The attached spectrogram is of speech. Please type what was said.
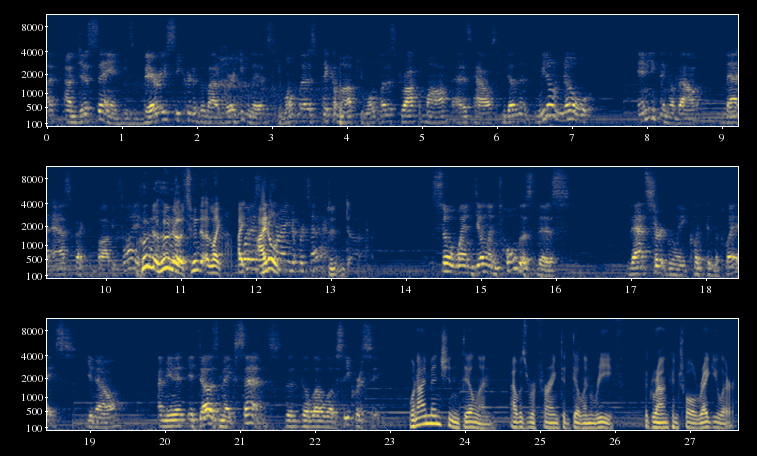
I, I'm just saying he's very secretive about where he lives. He won't let us pick him up. He won't let us drop him off at his house. He doesn't. We don't know anything about that aspect of Bobby's life. Who, kn- who knows? Who kn- like I, What is I he don't. trying to protect? D- d- so when Dylan told us this, that certainly clicked into place. You know, I mean, it, it does make sense the the level of secrecy. When I mentioned Dylan, I was referring to Dylan Reef, the ground control regular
